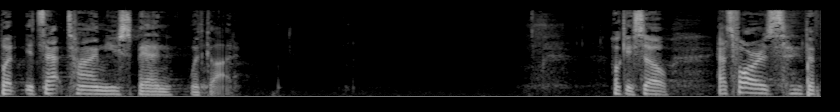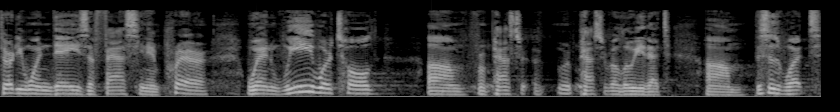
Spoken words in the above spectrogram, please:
but it's that time you spend with God. Okay, so as far as the 31 days of fasting and prayer, when we were told um, from Pastor Pastor Louis that um, this is what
